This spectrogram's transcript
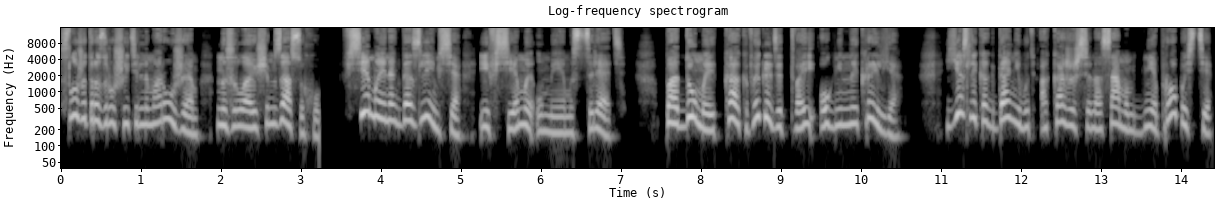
служат разрушительным оружием, насылающим засуху. Все мы иногда злимся, и все мы умеем исцелять. Подумай, как выглядят твои огненные крылья. Если когда-нибудь окажешься на самом дне пропасти,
